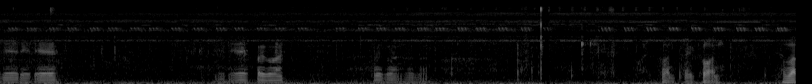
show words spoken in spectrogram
เดี๋ยวเดี๋ยวเดี๋ยวเดี๋ยวเดี๋ยวไปก่อนไปก่อนไปก่อนก่อนไปก่อนมา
